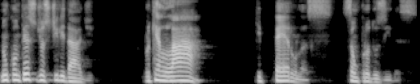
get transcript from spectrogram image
num contexto de hostilidade, porque é lá que pérolas são produzidas.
